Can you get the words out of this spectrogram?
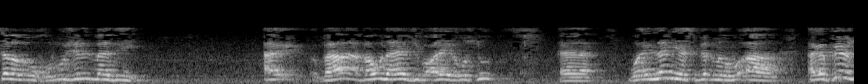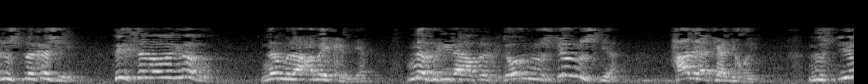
سبب خروج المذي. فهنا يجب عليه الغسل. آه، وإن لم يسبق نومه آه أجا بيرز كشي هي السبب نومه نملأ عبيك اللي نفري لا أفرق دون نستيو نستيا حال اعتيادي خوي نستيو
